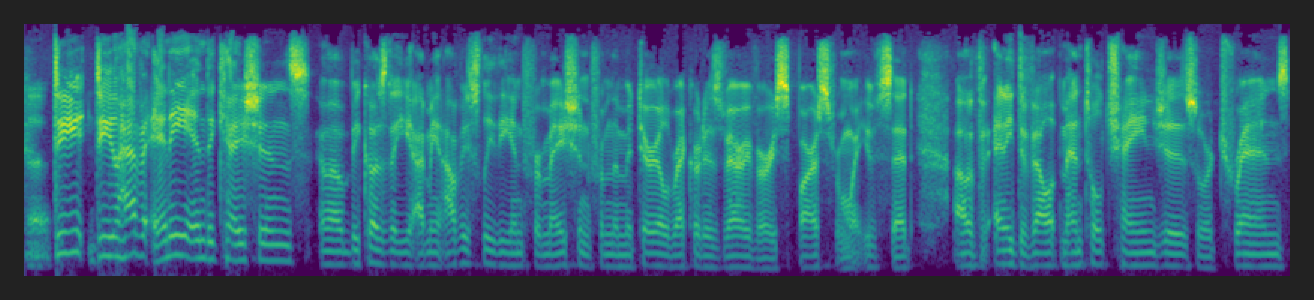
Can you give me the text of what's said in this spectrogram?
Uh, do you, do you have any indications? Uh, because the I mean, obviously the information from the material record is very very sparse from what you've said of any developmental changes or trends,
